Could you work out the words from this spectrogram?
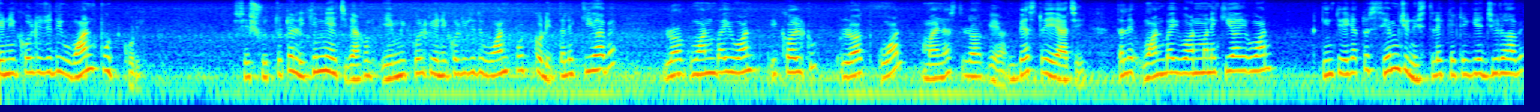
N equal to যদি ওয়ান পুট করি সেই সূত্রটা লিখে নিয়েছি, এখন M equal to N equal to যদি ওয়ান পুট করি, তাহলে কী হবে? Log one by one equal to log one minus log A one base A আছে। তাহলে ওয়ান বাই ওয়ান মানে কী হয়? ওয়ান কিন্তু এটা তো সেম জিনিস, তাহলে কেটে গিয়ে জিরো হবে।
